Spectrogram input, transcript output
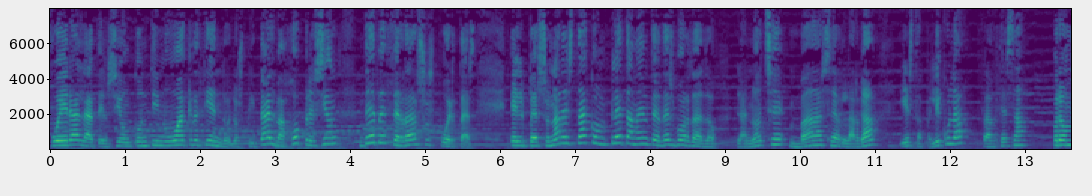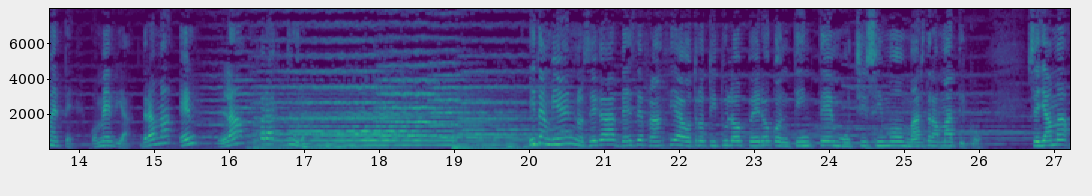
Fuera, la tensión continúa creciendo. El hospital, bajo presión, debe cerrar sus puertas. El personal está completamente desbordado. La noche va a ser larga y esta película francesa promete comedia, drama en La Fractura. Y también nos llega desde Francia otro título, pero con tinte muchísimo más dramático. Se llama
